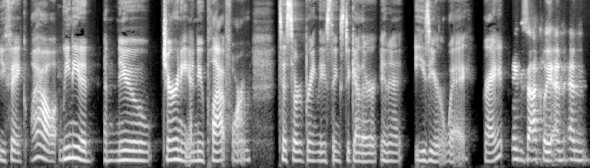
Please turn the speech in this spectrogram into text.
you think, wow, we needed a new journey, a new platform to sort of bring these things together in an easier way right? Exactly. And and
